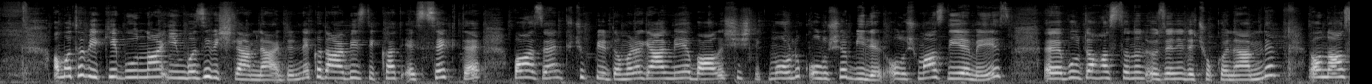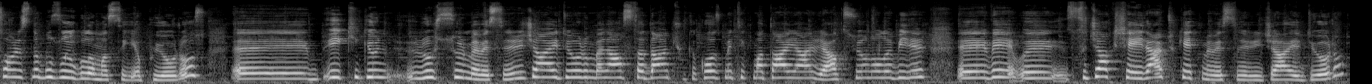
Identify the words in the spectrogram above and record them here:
Ama tabii ki bunlar invaziv işlemlerdir. Ne kadar biz dikkat etsek de bazen küçük bir damara gelmeye bağlı şişlik, morluk oluşabilir. Oluşmaz diyemeyiz. Ee, burada hastanın özeni de çok önemli. Ondan sonrasında buz uygulaması yapıyoruz. Ee, iki gün ruj sürmemesini rica ediyorum ben hastadan. Çünkü kozmetik materyal reaksiyon olabilir Ee, ve e, sıcak şeyler tüketmemesini rica ediyorum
